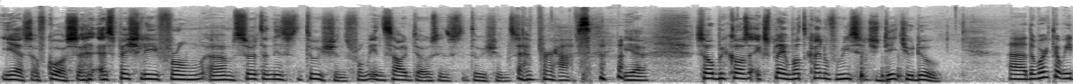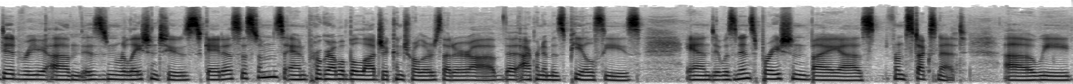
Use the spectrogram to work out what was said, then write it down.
Yes, of course, especially from um, certain institutions, from inside those institutions. Uh, perhaps. yeah. So, because explain what kind of research did you do? Uh, the work that we did re, um, is in relation to SCADA systems and programmable logic controllers that are uh, the acronym is PLCs, and it was an inspiration by uh, from Stuxnet. Uh, we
